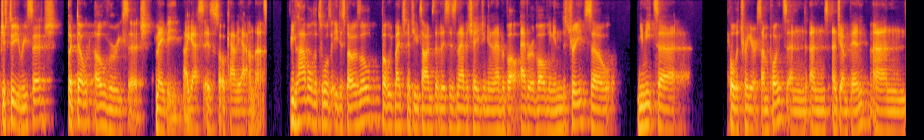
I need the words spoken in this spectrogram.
just do your research, but don't over research, maybe, I guess, is a sort of caveat on that. You have all the tools at your disposal, but we've mentioned a few times that this is an ever changing and ever, ever evolving industry. So you need to pull the trigger at some point and and and jump in. And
